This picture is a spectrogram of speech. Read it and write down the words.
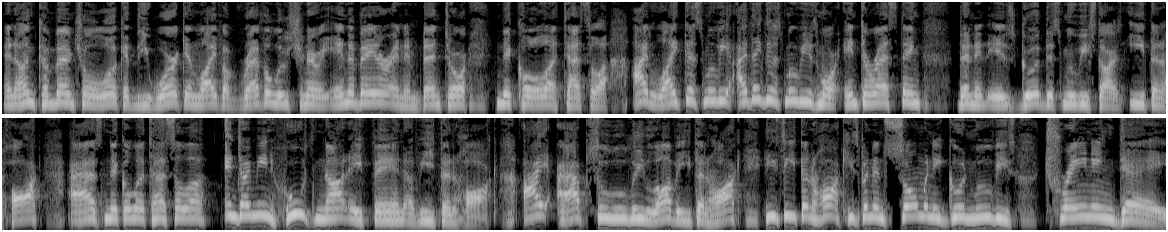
an unconventional look at the work and life of revolutionary innovator and inventor Nikola Tesla. I like this movie. I think this movie is more interesting than it is good. This movie stars Ethan Hawke as Nikola Tesla. And I mean, who's not a fan of Ethan Hawke? I absolutely love Ethan Hawke. He's Ethan Hawke. He's been in so many good movies. Training Day,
